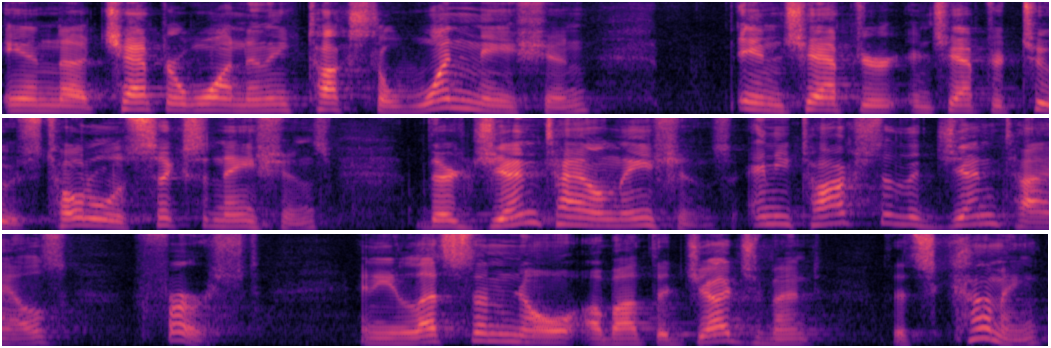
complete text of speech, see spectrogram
in uh, chapter 1, and then he talks to one nation in chapter, in chapter 2. It's a total of six nations. They're Gentile nations. And he talks to the Gentiles first. And he lets them know about the judgment that's coming.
